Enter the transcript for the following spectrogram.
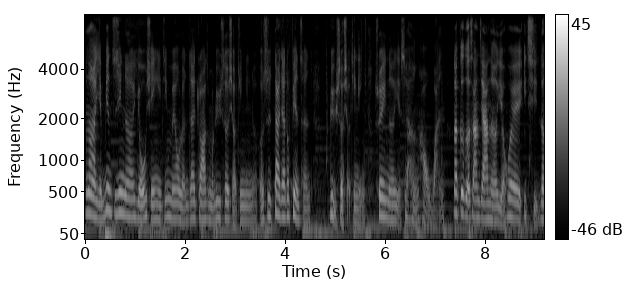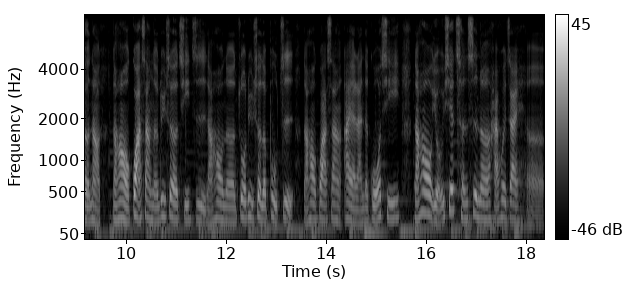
那演变至今呢，游行已经没有人在抓什么绿色小精灵了，而是大家都变成。绿色小精灵，所以呢也是很好玩。那各个商家呢也会一起热闹，然后挂上了绿色旗子，然后呢做绿色的布置，然后挂上爱尔兰的国旗，然后有一些城市呢还会在呃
